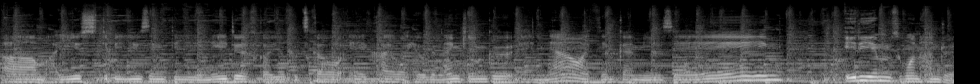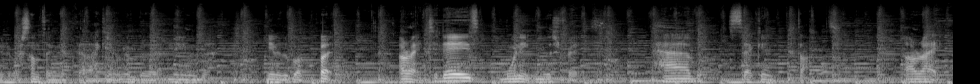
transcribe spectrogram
Um, I used to be using the native ga yoku kaiwa eikai wa hyogen rankingu, and now I think I'm using Idioms 100 or something like that. I can't remember the name of the name of the book. But all right, today's morning English phrase: Have second thoughts. All right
